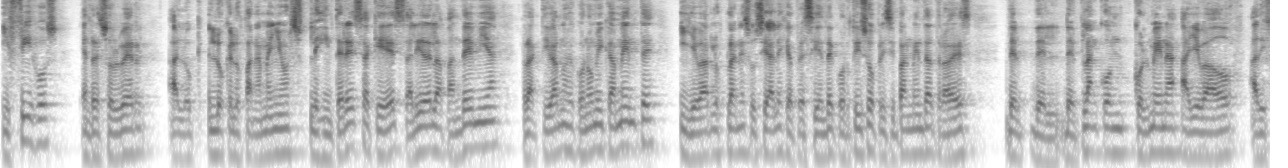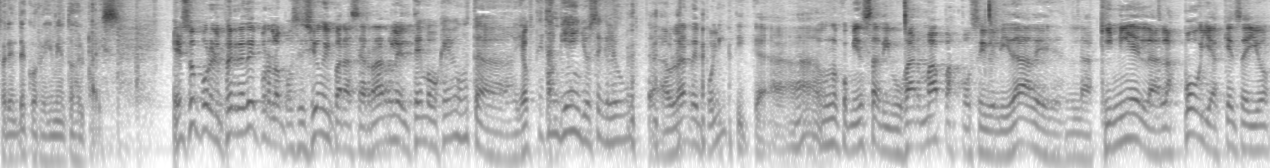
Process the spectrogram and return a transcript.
y fijos en resolver lo, lo, que los panameños les interesa, que es salir de la pandemia, reactivarnos económicamente y llevar los planes sociales que el presidente Cortizo, principalmente a través del, plan Colmena, ha llevado a diferentes corregimientos del país. Eso por el PRD, por la oposición y para cerrarle el tema, porque me gusta, y a usted también, yo sé que le gusta hablar de política. Ah, uno comienza a dibujar mapas, posibilidades, la quiniela, las pollas, qué sé yo.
